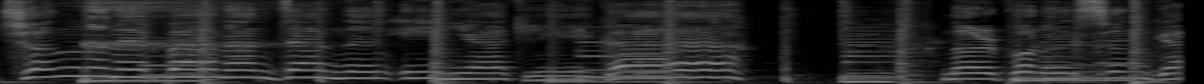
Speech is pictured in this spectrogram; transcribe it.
첫눈에 반한다는 이야기가 널 보는 순간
